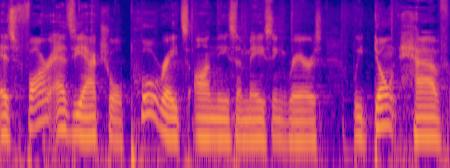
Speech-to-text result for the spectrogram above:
As far as the actual pull rates on these amazing rares, we don't have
